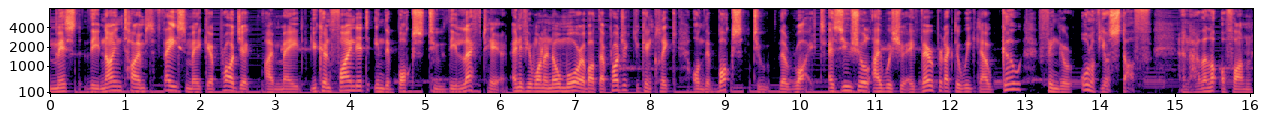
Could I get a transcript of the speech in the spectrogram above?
missed the 9 times Phasemaker project I made, you can find it in the box to the left here. And if you want to know more about that project, you can click on the box to the right. As usual, I wish you a very productive week. Now go finger all of your stuff and have a lot of fun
